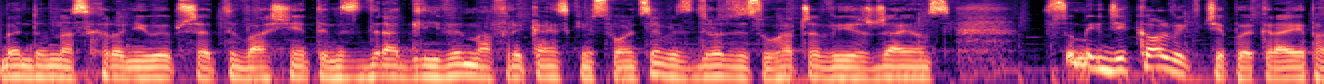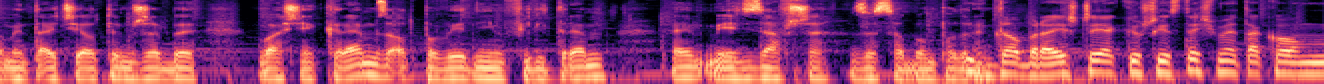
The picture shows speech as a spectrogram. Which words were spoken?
będą nas chroniły przed właśnie tym zdradliwym afrykańskim słońcem, więc drodzy słuchacze, wyjeżdżając w sumie gdziekolwiek w ciepłe kraje, pamiętajcie o tym, żeby właśnie krem z odpowiednim filtrem e, mieć zawsze ze sobą pod ręką. Dobra, jeszcze jak już jesteśmy taką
